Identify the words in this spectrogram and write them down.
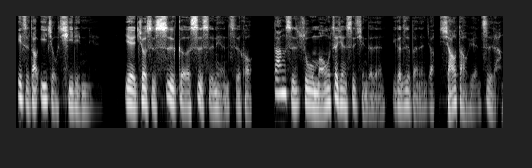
一直到一九七零年，也就是事隔四十年之后。当时主谋这件事情的人，一个日本人叫小岛源治郎，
